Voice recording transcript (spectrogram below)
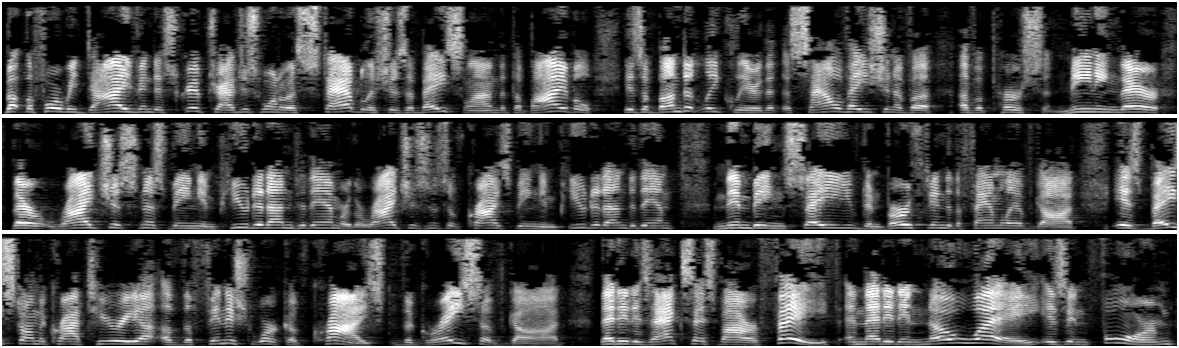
But before we dive into scripture, I just want to establish as a baseline that the Bible is abundantly clear that the salvation of a, of a person, meaning their, their righteousness being imputed unto them or the righteousness of Christ being imputed unto them, and them being saved and birthed into the family of God, is based on the criteria of the finished work of Christ, the grace of God, that it is accessed by our faith, and that it in no way is informed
